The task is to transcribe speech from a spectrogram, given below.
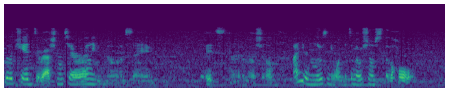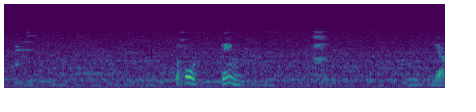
for the kids, irrational terror, I don't even know what I'm saying it's kind of emotional. I didn't even lose anyone that's emotional, just the whole the whole thing. yeah.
